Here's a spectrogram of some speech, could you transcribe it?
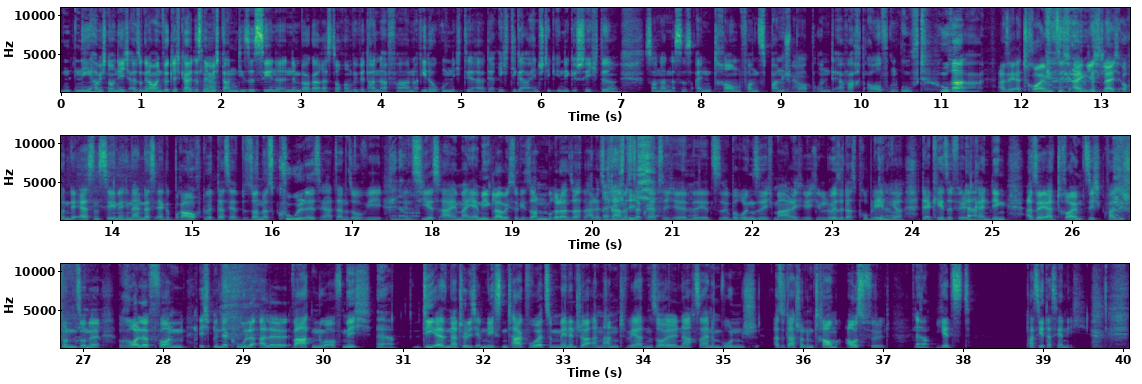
Nee, habe ich noch nicht. Also genau, in Wirklichkeit ist ja. nämlich dann diese Szene in dem Burger-Restaurant, wie wir dann erfahren, wiederum nicht der, der richtige Einstieg in die Geschichte, sondern es ist ein Traum von SpongeBob genau. und er wacht auf und ruft Hurra! Also er träumt sich eigentlich gleich auch in der ersten Szene hinein, dass er gebraucht wird, dass er besonders cool ist. Er hat dann so wie genau. in CSI Miami, glaube ich, so die Sonnenbrille und sagt, alles klar, Richtig. Mr. Krabs, ich, äh, ja. jetzt beruhigen Sie sich mal, ich, ich löse das Problem genau. hier. Der Käse fehlt, ja. kein Ding. Also er träumt sich quasi schon so eine Rolle von, ich bin der Coole, alle warten nur auf mich. Ja. Die er natürlich im nächsten Tag, wo er zum Manager ernannt werden soll, nach seinem Wunsch, also da schon im Traum ausfüllt. Ja. Jetzt passiert das ja nicht.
